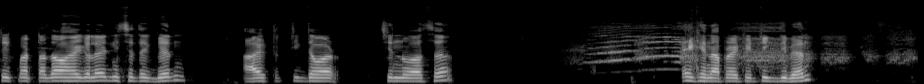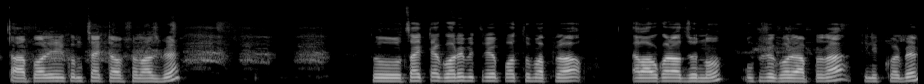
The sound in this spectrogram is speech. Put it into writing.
টিকমারটা দেওয়া হয়ে গেলে নিচে দেখবেন আরেকটা টিক দেওয়ার চিহ্ন আছে। এইখানে আপনারা একটি টিক দিবেন। তারপর এরকম চারটা অপশন আসবে। তো চারটা ঘরের ভিতরে প্রথম আপনারা অ্যালাউ করার জন্য উপরে ঘরে আপনারা ক্লিক করবেন।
